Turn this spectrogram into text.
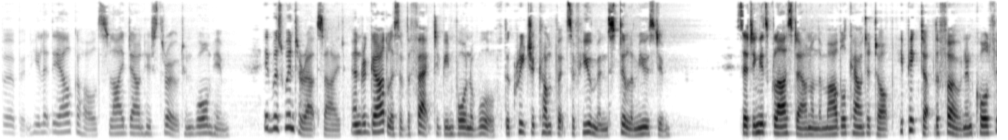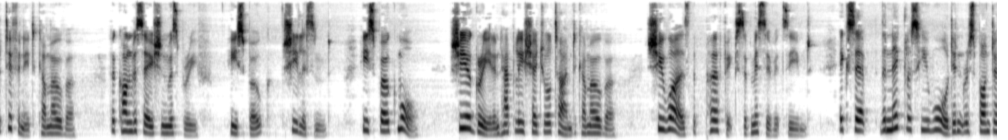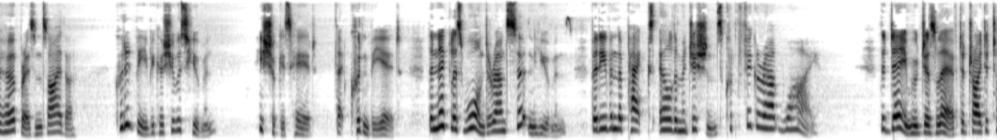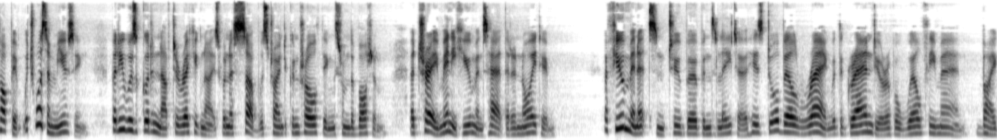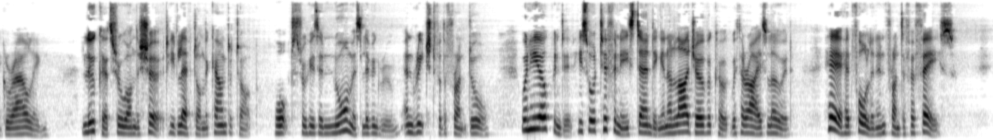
bourbon, he let the alcohol slide down his throat and warm him. It was winter outside, and regardless of the fact he'd been born a wolf, the creature comforts of humans still amused him. Setting his glass down on the marble countertop, he picked up the phone and called for Tiffany to come over. The conversation was brief. He spoke, she listened. He spoke more. She agreed and happily scheduled time to come over. She was the perfect submissive, it seemed. Except the necklace he wore didn't respond to her presence either. Could it be because she was human? He shook his head. That couldn't be it. The necklace warmed around certain humans, but even the pack's elder magicians couldn't figure out why. The dame who'd just left had tried to top him, which was amusing, but he was good enough to recognize when a sub was trying to control things from the bottom, a tray many humans had that annoyed him. A few minutes and two bourbons later, his doorbell rang with the grandeur of a wealthy man, by growling. Luka threw on the shirt he'd left on the countertop, walked through his enormous living room, and reached for the front door. When he opened it, he saw Tiffany standing in a large overcoat with her eyes lowered. Hair had fallen in front of her face.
